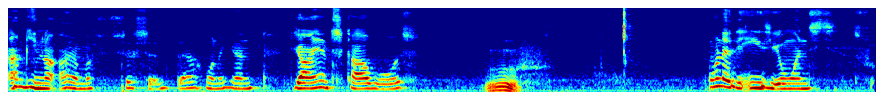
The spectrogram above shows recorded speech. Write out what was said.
I mean, I almost just said that one again. Giants, Cowboys. Ooh, One of the easier ones for,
